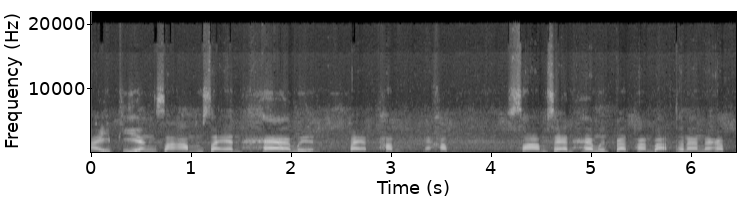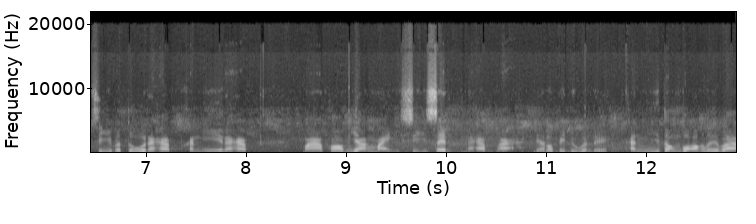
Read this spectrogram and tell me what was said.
ายเพียง 358,000 นะครับ 358,000 บาทเท่านั้นนะครับ 4 ประตูนะครับ คันนี้นะครับ มาพร้อมยางใหม่ 4 เส้นนะครับอะเดี๋ยวเราไปดูกันเลย คันนี้ต้องบอกเลยว่า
